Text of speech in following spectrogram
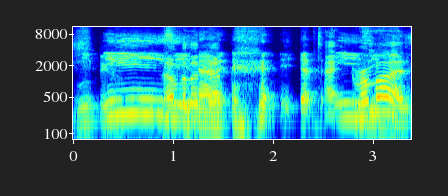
Easy, double or nothing. easy Ramon,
